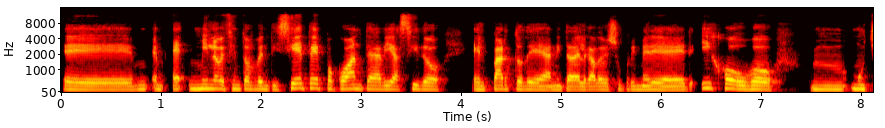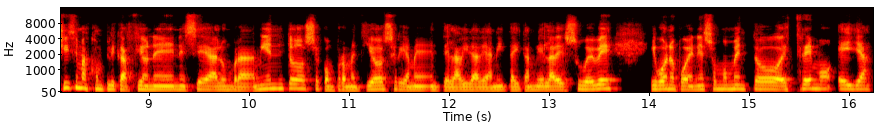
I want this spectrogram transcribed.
1927, eh, poco antes había sido el parto de Anita Delgado de su primer hijo, hubo mm, muchísimas complicaciones en ese alumbramiento, se comprometió seriamente la vida de Anita y también la de su bebé, y bueno, pues en esos momentos extremos ella...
